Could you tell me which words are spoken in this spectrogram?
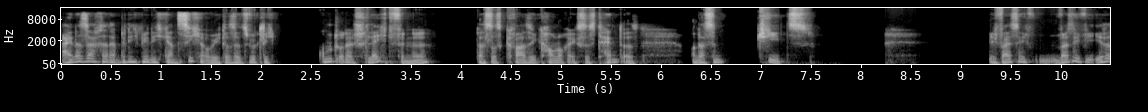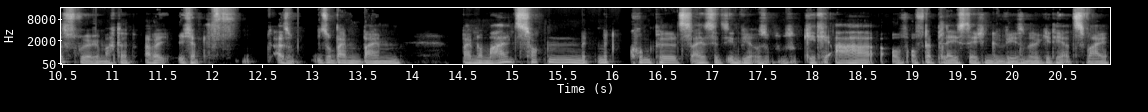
eine Sache, da bin ich mir nicht ganz sicher, ob ich das jetzt wirklich gut oder schlecht finde, dass es quasi kaum noch existent ist. Und das sind Cheats. Ich weiß nicht, weiß nicht, wie ihr das früher gemacht habt, aber ich habe, also so beim, beim, beim normalen Zocken mit, mit Kumpels, sei es jetzt irgendwie so, so GTA auf, auf der Playstation gewesen oder GTA 2,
